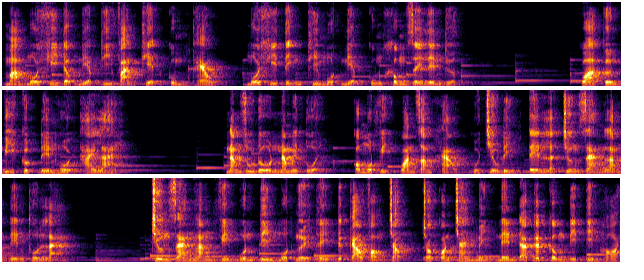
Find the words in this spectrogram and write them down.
mà mỗi khi động niệm thì vạn thiện cùng theo, mỗi khi tĩnh thì một niệm cũng không dấy lên được. Qua cơn bí cực đến hồi Thái Lai, năm Judo 50 tuổi, có một vị quan giám khảo của triều đình tên là Trương Giang Lăng đến thôn làng. Trương Giang Lăng vì muốn tìm một người thầy đức cao vọng trọng cho con trai mình nên đã cất công đi tìm hỏi.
